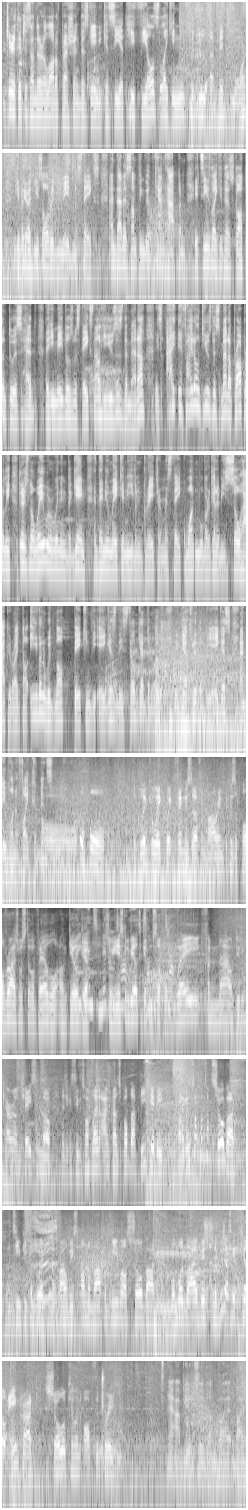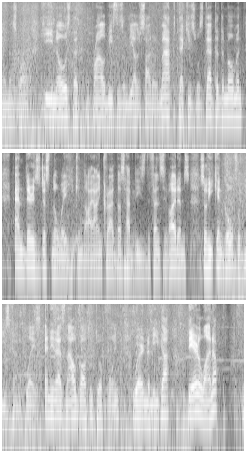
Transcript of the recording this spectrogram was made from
Kiritych is under a lot of pressure in this game. You can see it. He feels like he needs to do a bit more, given Yeah. that he's already made mistakes. And that is something that can happen. It seems like it has gotten to his head that he made those mistakes. Now he uses the meta. He's, I, if I don't use this meta properly, there's no way we're winning the game. And then you make an even greater mistake. One move are gonna be so happy right now. Even with not taking the Aegis, they still get the Roche. They get rid of the Aegis, and they want to fight convincingly. Oh, oh, oh. To blink away quick fingers there from Malrine because the Pulverize was still available on Gilga. So he is going to be able to get himself away for now. Do they carry on chasing though? As you can see, the top lane, Ironclad's popped that BKB. Trying to get himself on top of Sobad. And the TP comes away from the Primal Beast on the map. But meanwhile, Sobad, one more dive in. And they're going to be able to get the kill. Aincrad solo killing off the tree. Yeah, beautifully done by by him as well. He knows that the Primal Beast is on the other side of the map. Techies was dead at the moment, and there is just no way he can die. Aincrad does have these defensive items, so he can go for these kind of plays. And it has now gotten to a point where Namiga, their lineup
